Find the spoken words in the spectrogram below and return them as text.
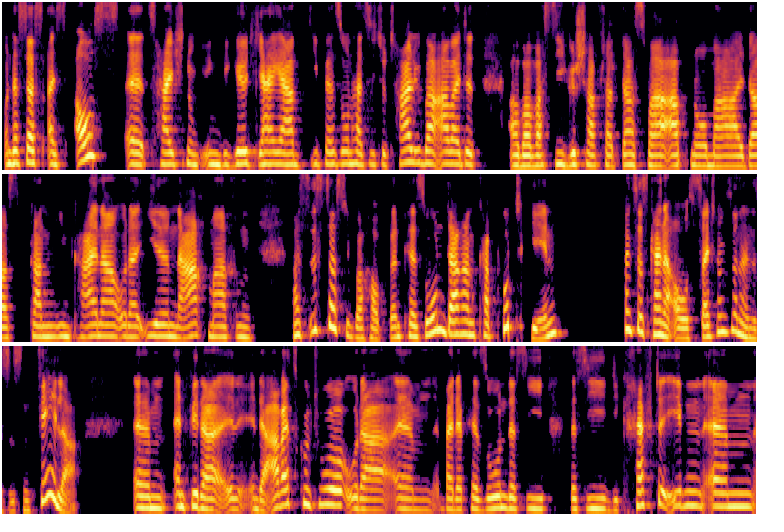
und dass das als Auszeichnung irgendwie gilt, ja, ja, die Person hat sich total überarbeitet, aber was sie geschafft hat, das war abnormal, das kann ihm keiner oder ihr nachmachen. Was ist das überhaupt? Wenn Personen daran kaputt gehen, ist das keine Auszeichnung, sondern es ist ein Fehler ähm, entweder in, in, der Arbeitskultur oder ähm, bei der Person, dass sie, dass sie die Kräfte eben ähm,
